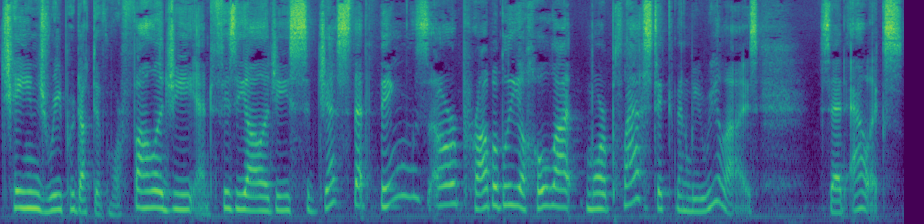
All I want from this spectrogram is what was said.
change reproductive morphology and physiology suggests that things are probably a whole lot more plastic than we realize said Alex.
